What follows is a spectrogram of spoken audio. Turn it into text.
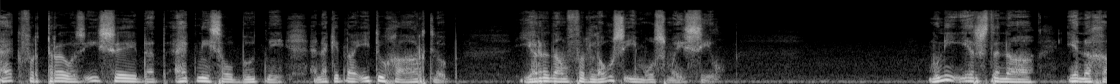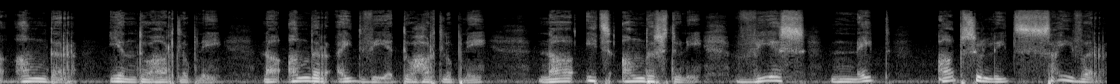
ek vertrou as U sê dat ek nie sal boet nie en ek het na U toe gehardloop. Here, dan verlos U mos my siel. Moenie eers na enige ander een toe hardloop nie, na ander uitwee toe hardloop nie, na iets anders toe nie. Wees net absoluut suiwer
